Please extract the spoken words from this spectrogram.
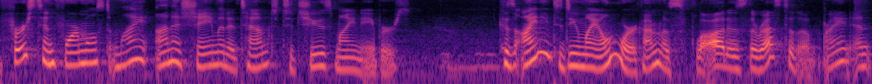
first and foremost my unashamed attempt to choose my neighbors because I need to do my own work. I'm as flawed as the rest of them, right? And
